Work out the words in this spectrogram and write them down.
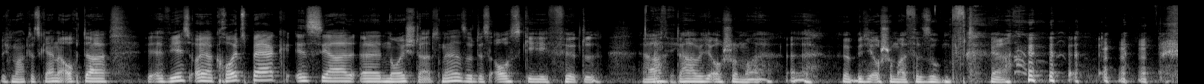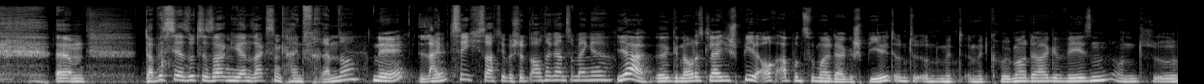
ich mag das gerne. Auch da, wie heißt euer Kreuzberg, ist ja äh, Neustadt, ne? So das Ausgehviertel. Ja, Richtig. da habe ich auch schon mal, äh, da bin ich auch schon mal versumpft. Ja. Ähm, Da bist du ja sozusagen hier in Sachsen kein Fremder. Nee. Leipzig sagt dir bestimmt auch eine ganze Menge. Ja, äh, genau das gleiche Spiel. Auch ab und zu mal da gespielt und, und mit, mit Krömer da gewesen. Und äh,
